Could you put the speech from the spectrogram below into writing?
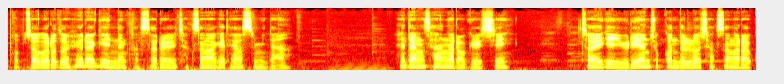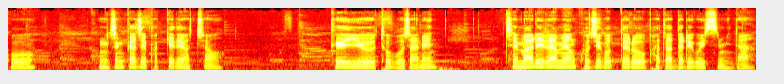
법적으로도 효력이 있는 각서를 작성하게 되었습니다. 해당 사항을 어길 시 저에게 유리한 조건들로 작성을 하고 공증까지 받게 되었죠. 그 이후 두 모자는 제 말이라면 고지곳대로 받아들이고 있습니다.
